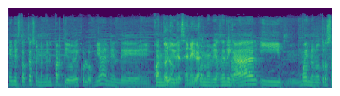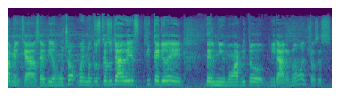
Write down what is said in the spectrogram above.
en esta ocasión en el partido de Colombia, en el de cuando Colombia-Senegal. Colombia Senegal y bueno, en otros también que ha servido mucho. Bueno, en otros casos ya de criterio de- del mismo árbitro mirar o no, entonces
